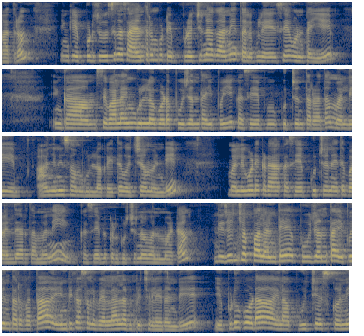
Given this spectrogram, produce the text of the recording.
మాత్రం. ఇంకెప్పుడు చూసినా సాయంత్రం పూట ఎప్పుడు వచ్చినా కానీ తలుపులు వేసే ఉంటాయి. ఇంకా శివాలయం గుళ్ళో కూడా పూజ అంతా అయిపోయి కాసేపు కూర్చున్న తర్వాత మళ్ళీ ఆంజనేయ స్వామి గుళ్ళోకి అయితే వచ్చామండి. మళ్ళీ కూడా ఇక్కడ కాసేపు కూర్చొని అయితే బయలుదేరతామని కాసేపు ఇక్కడ కూర్చున్నాం అనమాట నిజం చెప్పాలంటే పూజ అంతా అయిపోయిన తర్వాత ఇంటికి అసలు వెళ్ళాలనిపించలేదండి. ఎప్పుడు కూడా ఇలా పూజ చేసుకొని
